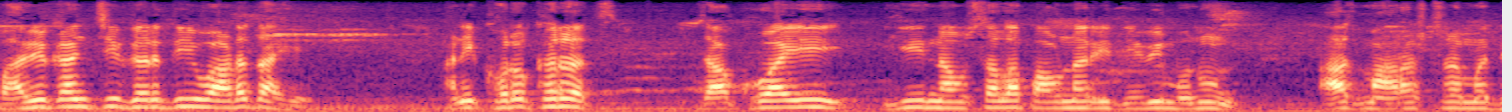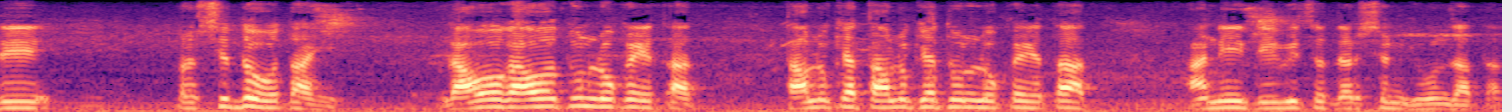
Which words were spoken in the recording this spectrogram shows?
भाविकांची गर्दी वाढत आहे. आणि खरोखरच जाखुवाई ही नवसाला पावणारी देवी म्हणून आज महाराष्ट्रामध्ये प्रसिद्ध होत आहे. गावोगावातून लोक येतात तालुक्या तालुक्यातून लोक येतात आणि देवीचं दर्शन घेऊन जातात.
